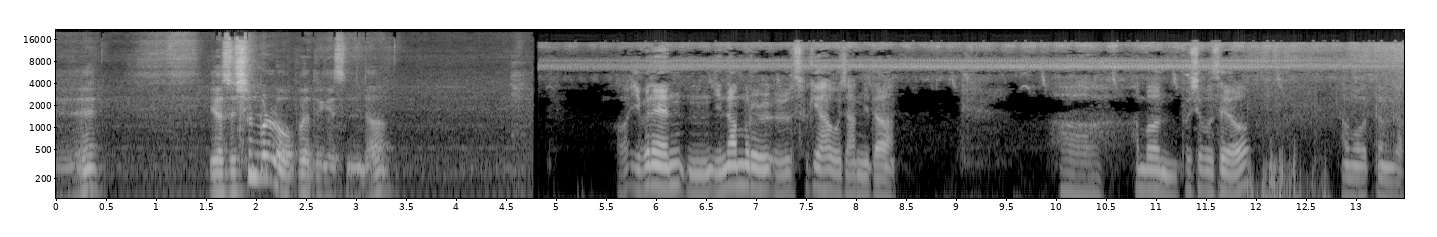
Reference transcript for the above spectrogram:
네. 이어서 실물로 보여드리겠습니다. 어, 이번엔 음, 이 나무를 소개하고자 합니다. 아, 한번 보셔보세요. 나무 어떤가.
